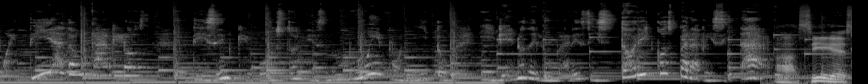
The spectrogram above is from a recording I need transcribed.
Buen día, don Carlos. Dicen que Boston es muy bonito y lleno de lugares históricos para visitar. Así es.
